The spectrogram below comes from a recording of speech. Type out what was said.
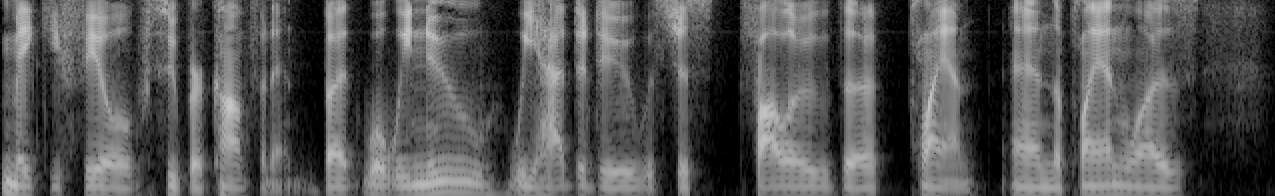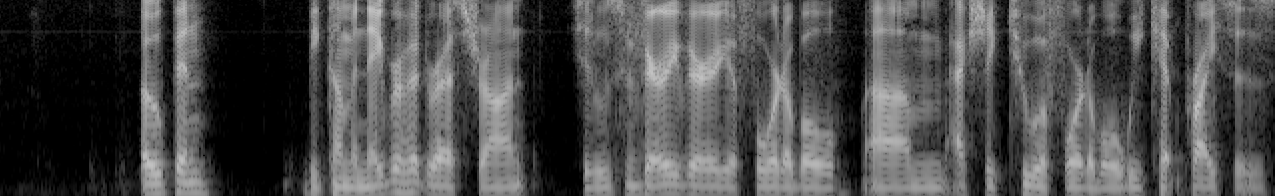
make you feel super confident. But what we knew we had to do was just follow the plan. And the plan was open, become a neighborhood restaurant. It was very, very affordable, um, actually, too affordable. We kept prices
